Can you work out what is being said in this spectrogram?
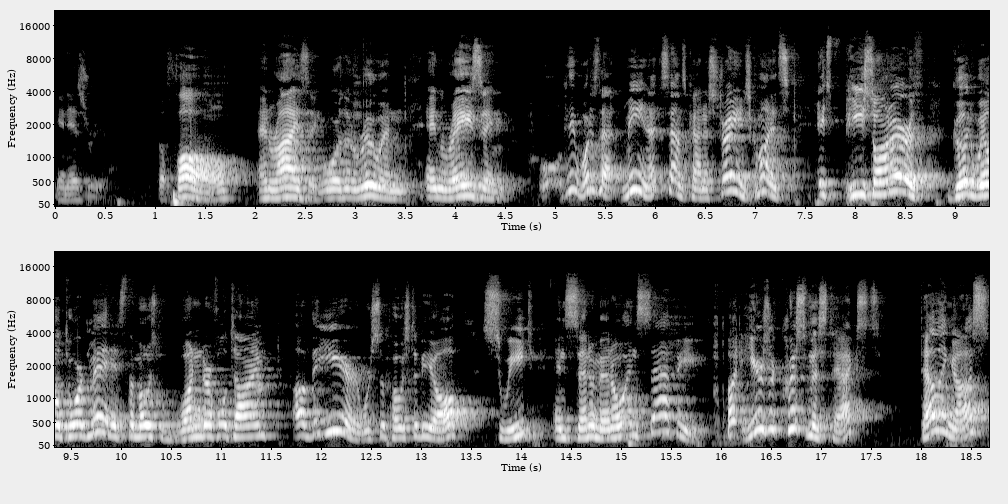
in Israel. The fall and rising, or the ruin and raising. Okay, what does that mean? That sounds kind of strange. Come on, it's, it's peace on earth, goodwill toward men. It's the most wonderful time of the year. We're supposed to be all sweet and sentimental and sappy. But here's a Christmas text telling us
